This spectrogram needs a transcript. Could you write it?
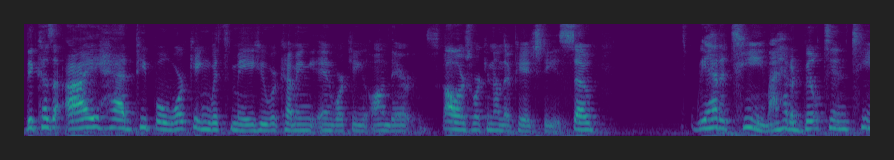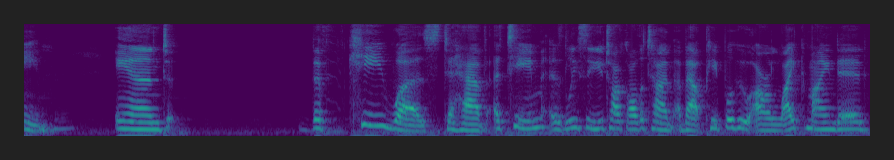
because I had people working with me who were coming and working on their scholars working on their PhDs. So we had a team. I had a built-in team, and the key was to have a team as lisa you talk all the time about people who are like-minded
